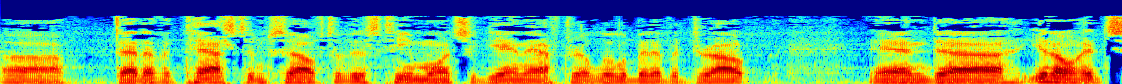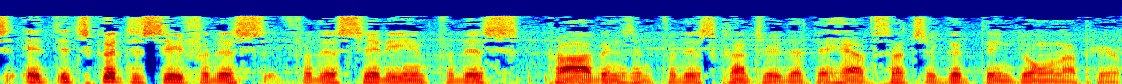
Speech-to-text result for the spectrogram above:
uh, that have attached themselves to this team once again after a little bit of a drought. And uh, you know, it's it, it's good to see for this for this city and for this province and for this country that they have such a good thing going up here.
